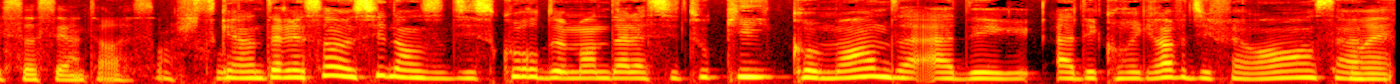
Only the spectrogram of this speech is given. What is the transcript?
Et ça, c'est intéressant, je Ce trouve. qui est intéressant aussi dans ce discours de Mandala Situ qui commande à des, à des chorégraphes différents. Ça- Ouais.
